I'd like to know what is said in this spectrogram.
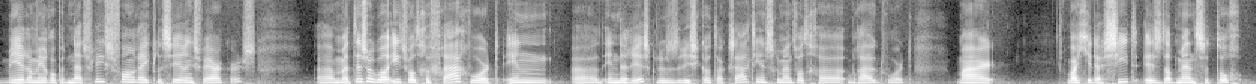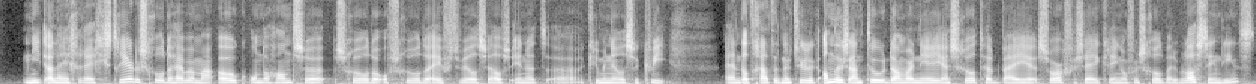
meer en meer op het netvlies van reclasseringswerkers. Um, het is ook wel iets wat gevraagd wordt in, in de risk, dus het risicotaxatie-instrument wat gebruikt wordt. Maar wat je daar ziet is dat mensen toch niet alleen geregistreerde schulden hebben, maar ook onderhandse schulden of schulden eventueel zelfs in het uh, criminele circuit. En dat gaat er natuurlijk anders aan toe dan wanneer je een schuld hebt bij je zorgverzekering of een schuld bij de Belastingdienst.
